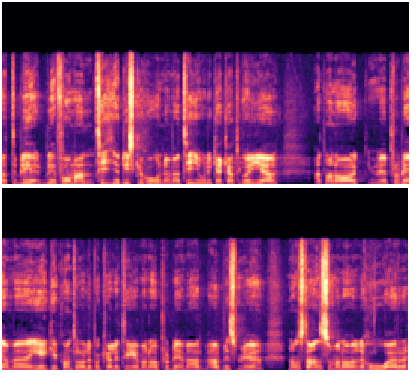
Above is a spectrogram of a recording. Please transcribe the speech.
att det blir, får man tio diskussioner med tio olika kategorier. Att man har eh, problem med egenkontroller på kvalitet, man har problem med arbetsmiljö någonstans och man har en HR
